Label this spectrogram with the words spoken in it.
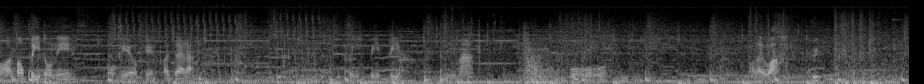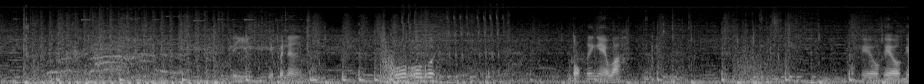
อ๋อ ต้องปีนตรงนี้ โอเค โอเค เข้าใจละ ปีนปีนปีนดีมาก โอ้โอ้อะไรวะนี่เก็บไปหนึ่งโอ้โอ้โอ้ยตกได้ไงวะ โอเค โอเค โอเค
